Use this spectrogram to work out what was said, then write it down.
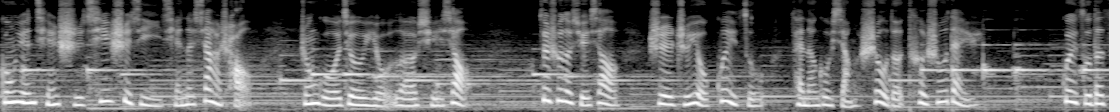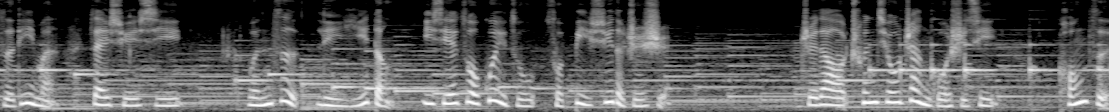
公元前十七世纪以前的夏朝，中国就有了学校。最初的学校是只有贵族才能够享受的特殊待遇，贵族的子弟们在学习文字、礼仪等一些做贵族所必须的知识。直到春秋战国时期，孔子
